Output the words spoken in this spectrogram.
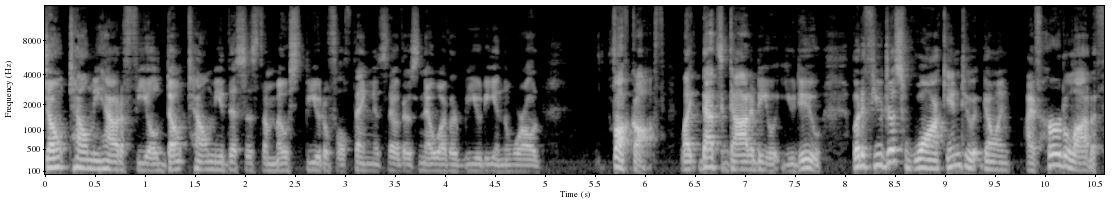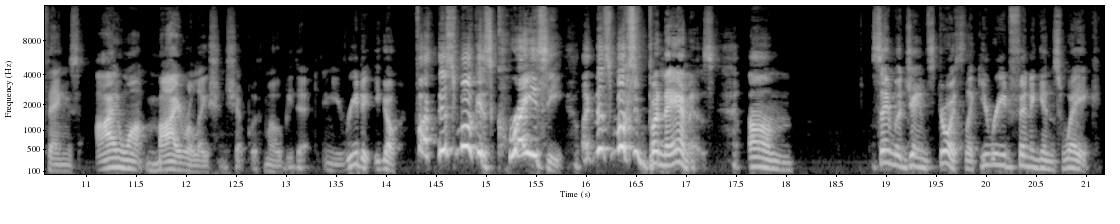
don't tell me how to feel. Don't tell me this is the most beautiful thing as though there's no other beauty in the world. Fuck off. Like, that's got to be what you do. But if you just walk into it going, I've heard a lot of things. I want my relationship with Moby Dick. And you read it, you go, fuck, this book is crazy. Like, this book's bananas. Um, same with James Joyce. Like, you read Finnegan's Wake,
